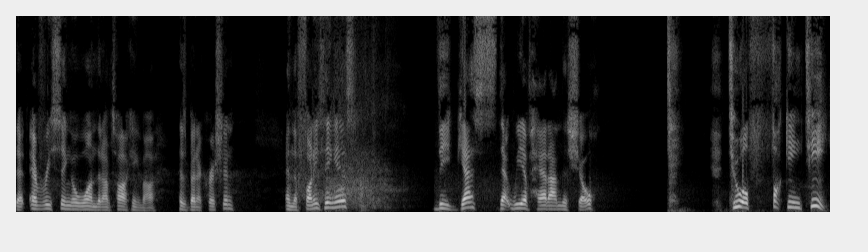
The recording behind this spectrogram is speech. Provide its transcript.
that every single one that I'm talking about has been a Christian. And the funny thing is, the guests that we have had on this show, to a fucking T,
